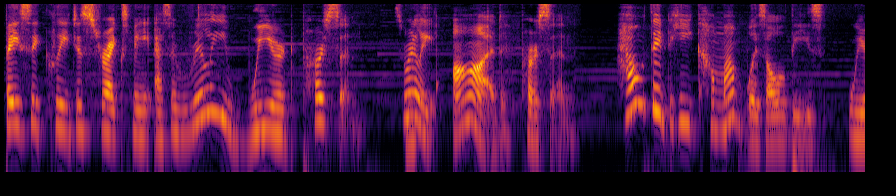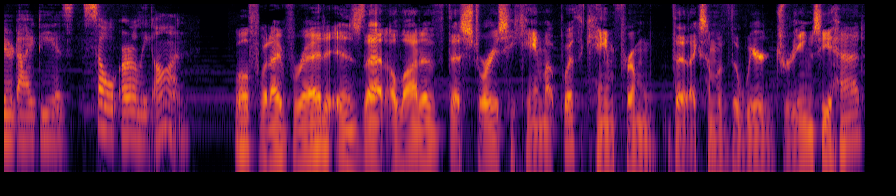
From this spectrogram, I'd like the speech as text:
basically just strikes me as a really weird person. It's a hmm. really odd person. How did he come up with all these weird ideas so early on? Well, what I've read is that a lot of the stories he came up with came from the like some of the weird dreams he had.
